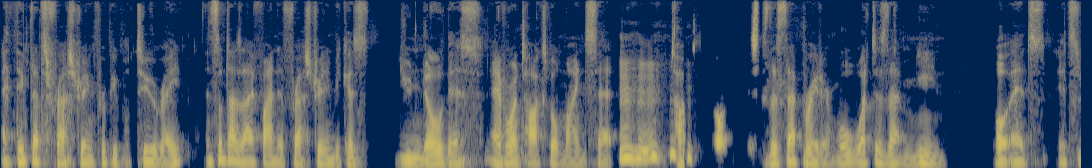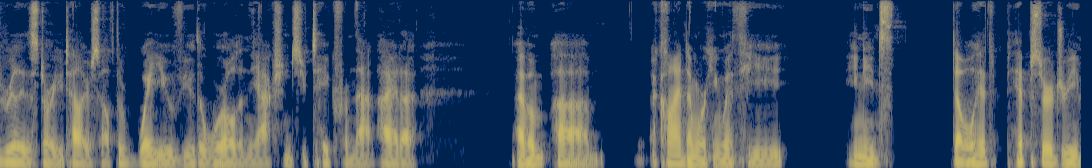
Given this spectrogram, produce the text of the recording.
i think that's frustrating for people too right and sometimes i find it frustrating because you know this everyone talks about mindset mm-hmm. talks about this is the separator well what does that mean well, it's it's really the story you tell yourself, the way you view the world, and the actions you take from that. I had a, I have a um, a client I'm working with. He he needs double hip hip surgery,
